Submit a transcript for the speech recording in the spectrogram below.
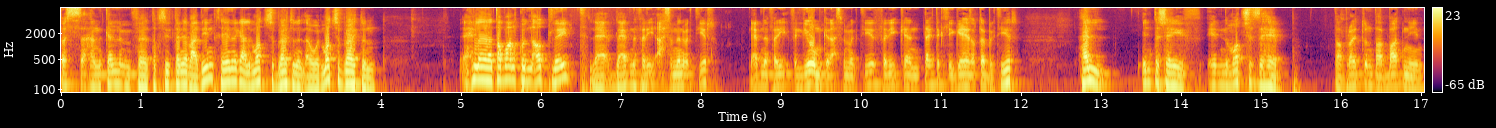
بس هنتكلم في تفاصيل تانية بعدين. خلينا نرجع لماتش برايتون الأول. ماتش برايتون إحنا طبعا كنا outplayed لعبنا فريق أحسن مننا بكتير. لعبنا فريق في اليوم كان أحسن مننا بكتير. فريق كان tactically جاهز أكتر بكتير. هل أنت شايف إن ماتش الذهاب بتاع برايتون بتاع 4 2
